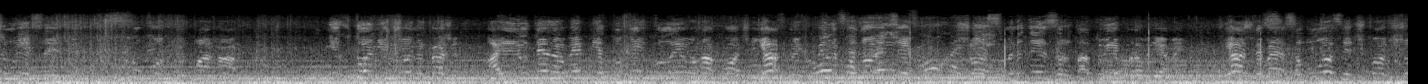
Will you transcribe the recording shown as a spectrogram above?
чоловік сидить? Сука, тупа нахуй. Ніхто нічого не каже, а людина вип'є туди, коли вона хоче. Ясно, як тобі не подобається, що смерти з рта, то є проблеми. Я ж тебе за волосся чіпав, що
